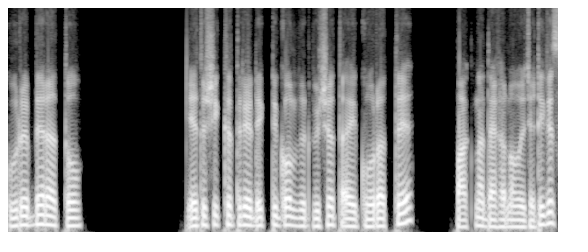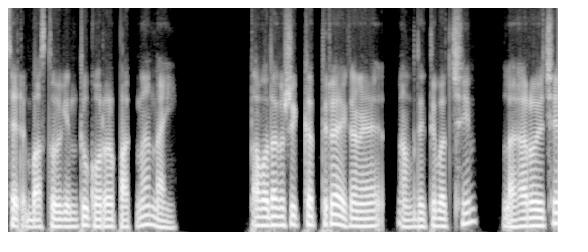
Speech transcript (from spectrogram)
ঘুরে বেড়াতো। যেহেতু শিক্ষার্থীরা এটা একটি গল্পের বিষয়, তাই ঘোড়াতে পাখনা দেখানো হয়েছে, ঠিক আছে? বাস্তবে কিন্তু ঘোড়ার পাখনা নাই। তারপর দেখো শিক্ষার্থীরা এখানে আমরা দেখতে পাচ্ছি লেখা রয়েছে,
